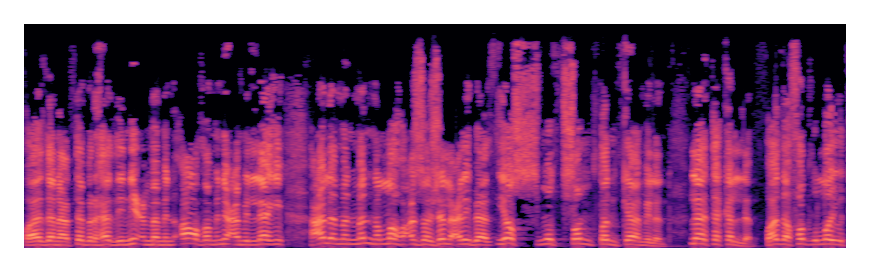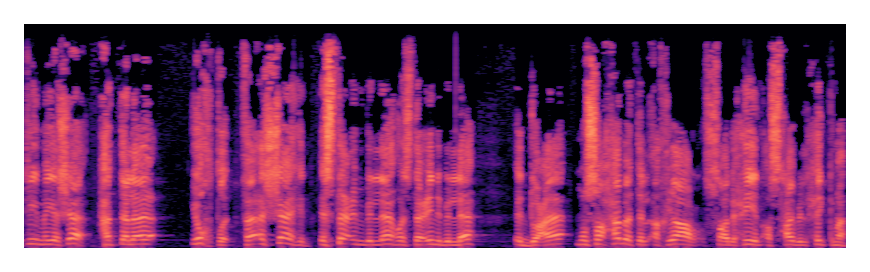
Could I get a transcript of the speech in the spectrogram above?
وهذا نعتبر هذه نعمة من أعظم نعم الله على من من الله عز وجل عليه بهذا. يصمت صمتا كاملا. لا يتكلم وهذا فضل الله يؤتيه من يشاء حتى لا يخطئ. فالشاهد استعن بالله واستعين بالله. الدعاء مصاحبة الأخيار الصالحين أصحاب الحكمة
